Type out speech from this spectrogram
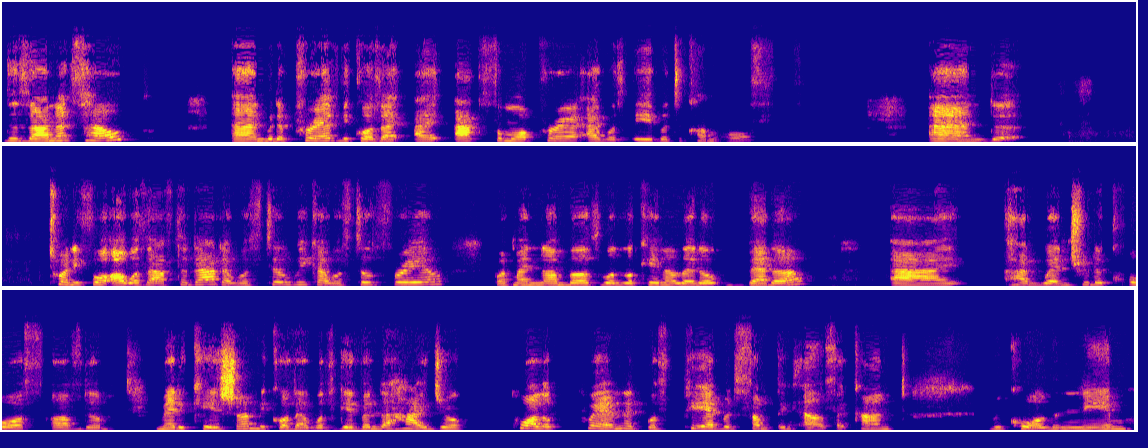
the xanax help and with a prayer because i, I asked for more prayer i was able to come off and uh, 24 hours after that i was still weak i was still frail but my numbers were looking a little better i had went through the course of the medication because i was given the hydro Qualiquin. It was paired with something else. I can't recall the name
